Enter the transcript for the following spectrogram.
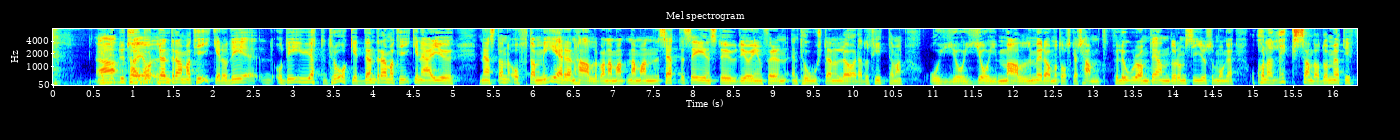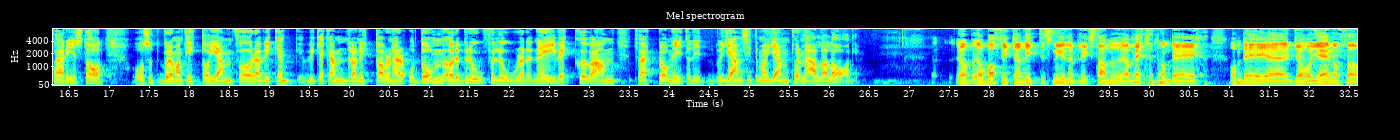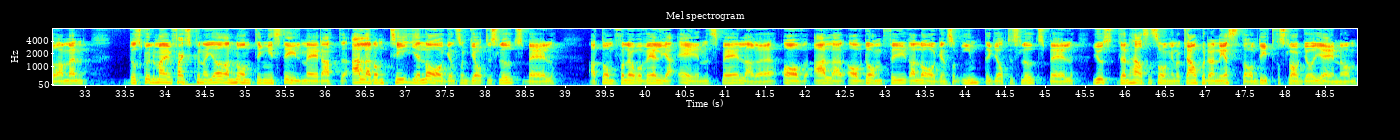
Ja, du tar ju bort den dramatiken och det, och det är ju jättetråkigt. Den dramatiken är ju nästan ofta mer än halva när man, när man sätter sig i en studio inför en, en torsdag eller lördag. Då tittar man, oj, oj, oj, Malmö då mot Oskarshamn. Förlorar de den, då är de si och så många. Och kolla Leksand då, de möter ju Färjestad. Och så börjar man titta och jämföra, vilka, vilka kan dra nytta av den här? Och de, Örebro förlorade, nej, Växjö vann, tvärtom hit och dit. Då sitter man och jämför med alla lag. Jag, jag bara fick en riktig snilleblixt här nu. Jag vet inte om det, är, om det är, eh, går att genomföra men då skulle man ju faktiskt kunna göra någonting i stil med att alla de tio lagen som går till slutspel att de får lov att välja en spelare av alla, av de fyra lagen som inte går till slutspel just den här säsongen och kanske den nästa om ditt förslag går igenom.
